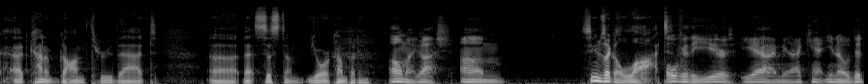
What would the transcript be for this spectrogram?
had kind of gone through that uh, that system? Your company Oh my gosh. Um, seems like a lot. over the years, yeah. I mean, I can't. You know, the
